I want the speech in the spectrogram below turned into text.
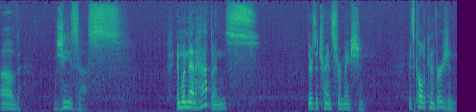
of Jesus. And when that happens, there's a transformation. It's called conversion.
